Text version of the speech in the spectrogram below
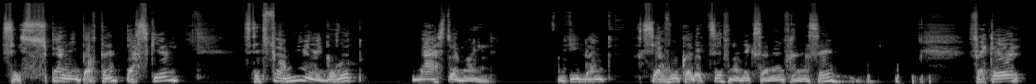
c'est super important parce que c'est de former un groupe mastermind. OK? Donc, cerveau collectif en excellent français. Fait que,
